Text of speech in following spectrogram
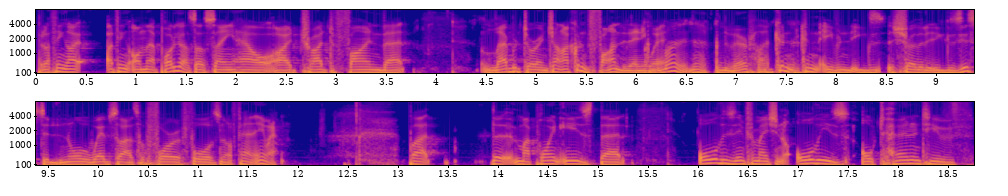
But I think I I think on that podcast, I was saying how I tried to find that laboratory in China. I couldn't find it anywhere. Couldn't find it, no couldn't verify it. Couldn't couldn't even ex- show that it existed, and all the websites were 404s not found. Anyway, but the my point is that all this information, all these alternative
